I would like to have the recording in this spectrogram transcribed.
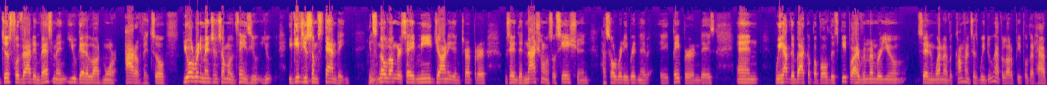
just for that investment, you get a lot more out of it. So you already mentioned some of the things. You you it gives you some standing. It's mm-hmm. no longer say me, Johnny, the interpreter, who's saying the National Association has already written a, a paper on this, and we have the backup of all these people. I remember you said in one of the conferences, we do have a lot of people that have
